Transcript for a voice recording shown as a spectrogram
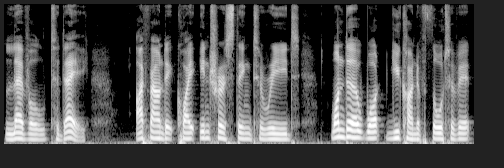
level today. I found it quite interesting to read. Wonder what you kind of thought of it,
